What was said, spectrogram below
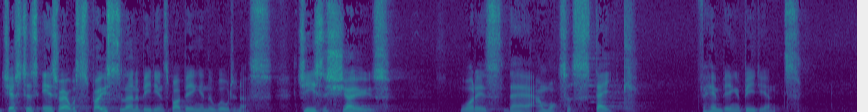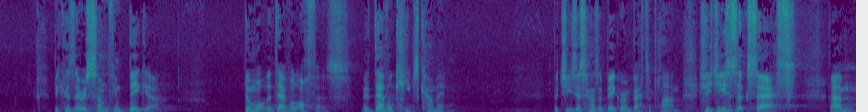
just as Israel was supposed to learn obedience by being in the wilderness, Jesus shows what is there and what's at stake for him being obedient. Because there is something bigger than what the devil offers. The devil keeps coming. But Jesus has a bigger and better plan. See, Jesus' success um,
